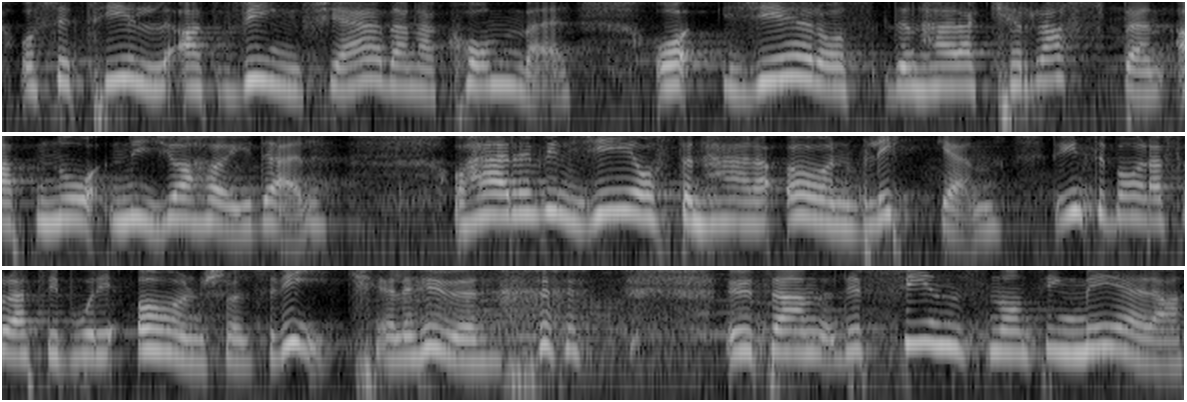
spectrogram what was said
och se till att vingfjädrarna kommer och ger oss den här kraften att nå nya höjder. Och Herren vill ge oss den här örnblicken. Det är inte bara för att vi bor i Örnsköldsvik, eller hur? Utan det finns någonting mera.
